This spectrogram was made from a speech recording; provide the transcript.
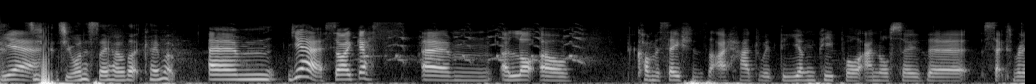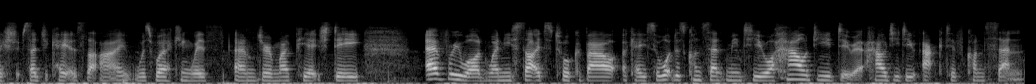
Yeah. Do, do you want to say how that came up? Um, yeah, so I guess um, a lot of conversations that I had with the young people and also the sex and relationships educators that I was working with um, during my PhD. Everyone, when you started to talk about, okay, so what does consent mean to you, or how do you do it? How do you do active consent?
